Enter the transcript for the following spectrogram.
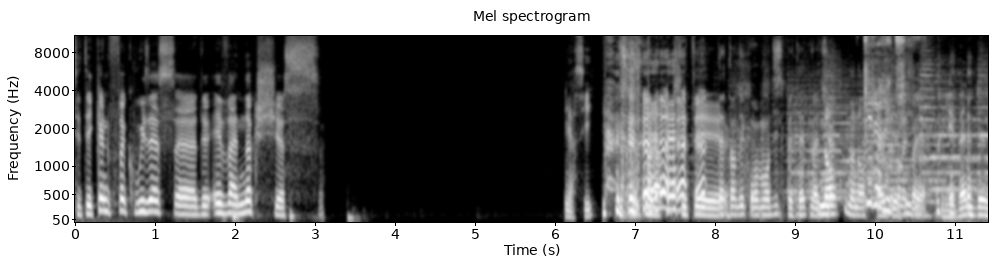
C'était Can Fuck With Us euh, de Eva Noxious. Merci. Voilà. T'attendais qu'on rebondisse peut-être, Mathieu Non, non, non. Ok, incroyable. Il est 22h.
